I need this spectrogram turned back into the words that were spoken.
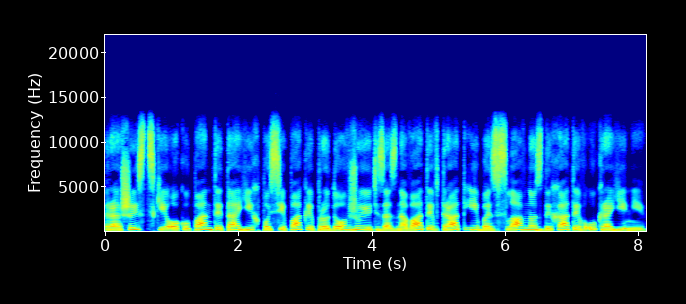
Рашистські окупанти та їх посіпаки продовжують зазнавати втрат і безславно здихати в Україні.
